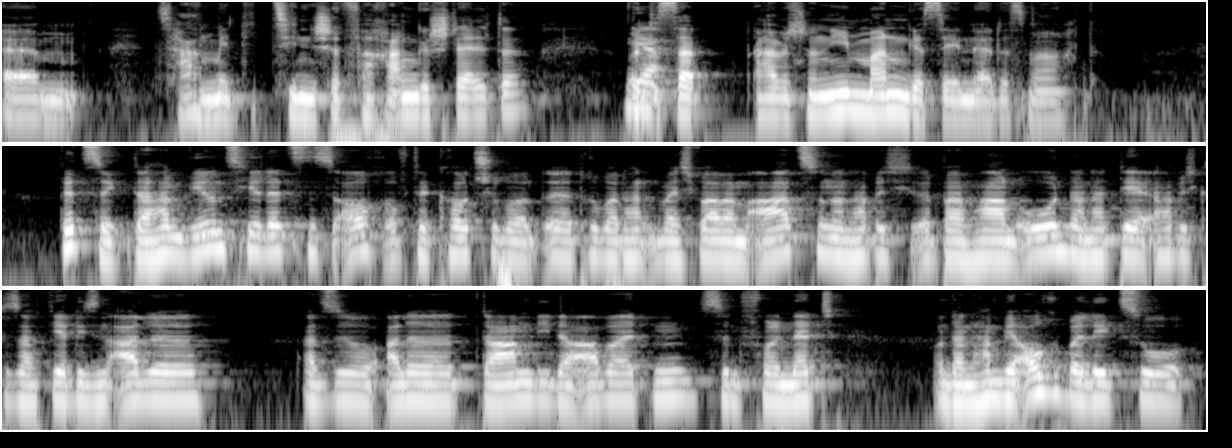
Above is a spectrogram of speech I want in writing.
ähm, zahnmedizinische Fachangestellte. Und ja. deshalb habe ich noch nie einen Mann gesehen, der das macht. Witzig, da haben wir uns hier letztens auch auf der Couch über, äh, drüber unterhalten, weil ich war beim Arzt und dann habe ich äh, beim HNO und dann hat der, habe ich gesagt, ja, die sind alle, also alle Damen, die da arbeiten, sind voll nett. Und dann haben wir auch überlegt, so,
